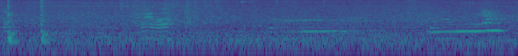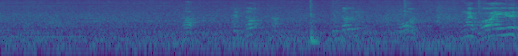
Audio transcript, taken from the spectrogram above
โต๊ะไม่พอ อะขึ้นโต๊ะอะขึ้นโต๊ะนี่โอ้ย ไม่พออีก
